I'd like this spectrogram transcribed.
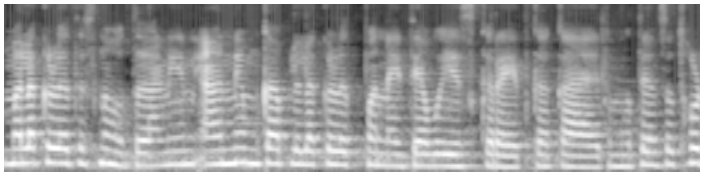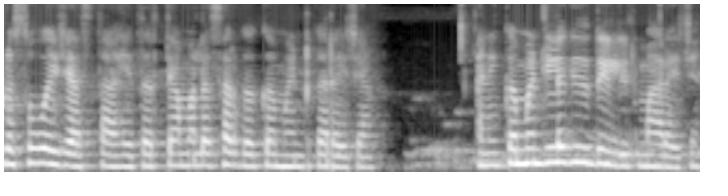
मला कळतच नव्हतं. आणि आणि नेमकं आपल्याला कळत पण नाही त्या वयस्कर आहेत का काय आहेत. मग त्यांचं थोडंसं वय जास्त आहे तर त्या मला सारखं कमेंट करायच्या. आणि कमेंट लगेच डिलीट मारायच्या.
